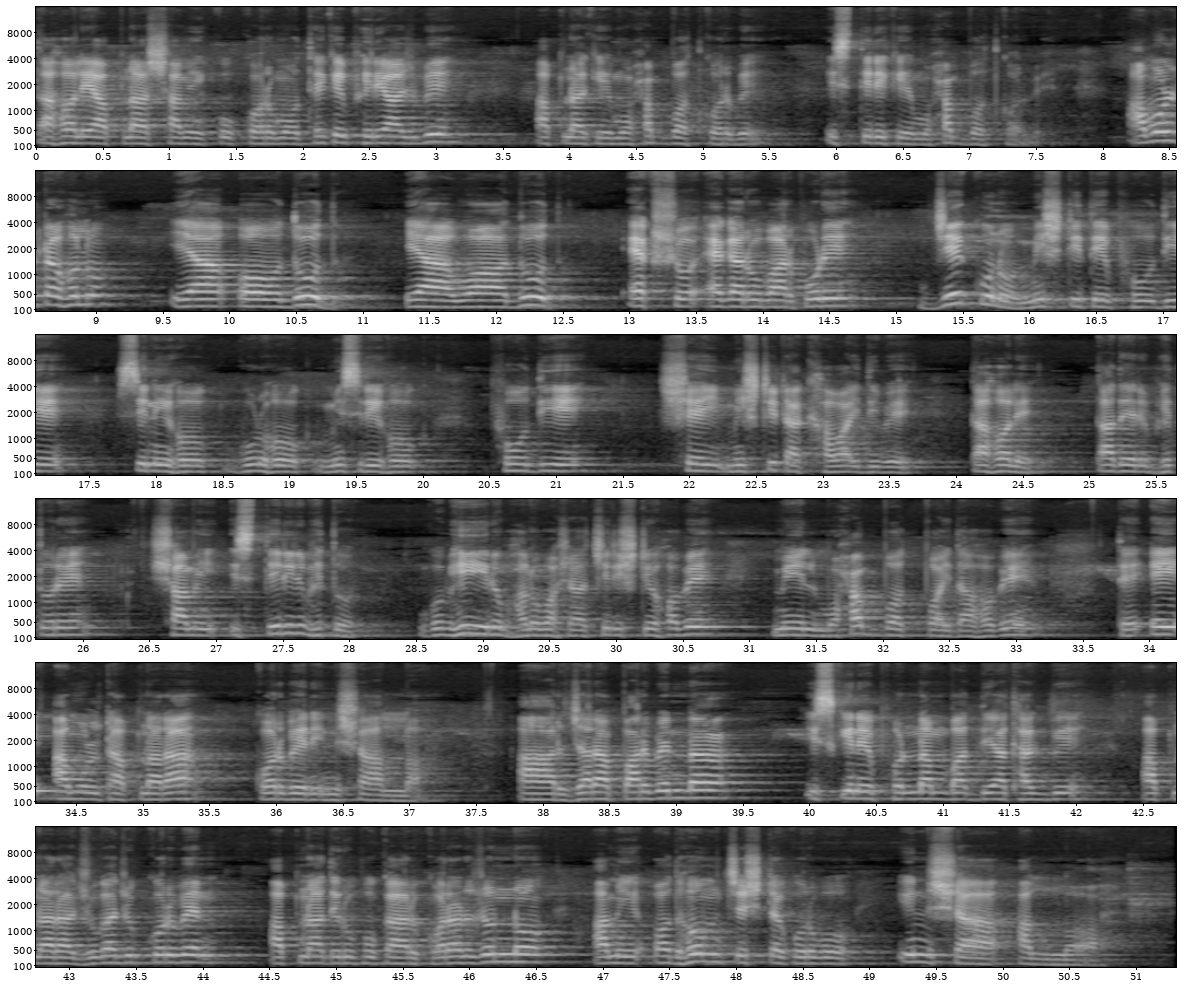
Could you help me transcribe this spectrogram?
তাহলে আপনার স্বামী কুকর্ম থেকে ফিরে আসবে, আপনাকে মোহাব্বত করবে, স্ত্রীকে মোহাব্বত করবে। আমলটা হলো, ইয়া অ দুধ, ইয়া ওয়া দুধ, একশো এগারো বার পড়ে, যে কোনো মিষ্টিতে ফু দিয়ে চিনি হোক, গুড় হোক মিশ্রি হোক, ফু দিয়ে সেই মিষ্টিটা খাওয়াই দিবে। তাহলে তাদের ভিতরে স্বামী স্ত্রীর ভিতর গভীর ভালোবাসা সৃষ্টি হবে, মিল মোহাব্বত পয়দা হবে। তো এই আমলটা আপনারা করবেন ইনশাআল্লাহ। আর যারা পারবেন না, স্ক্রিনে ফোন নাম্বার দেয়া থাকবে। আপনারা যোগাযোগ করবেন আপনাদের উপকার করার জন্য। আমি অধম চেষ্টা করব ইনশা আল্লাহ।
